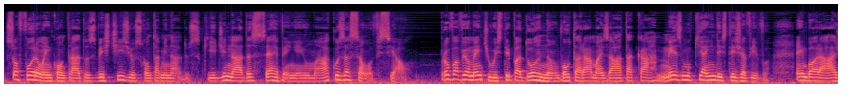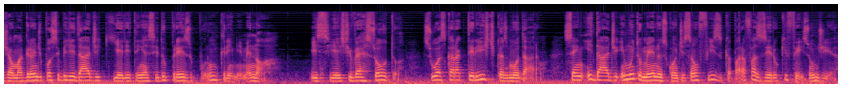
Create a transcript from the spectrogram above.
só foram encontrados vestígios contaminados que de nada servem em uma acusação oficial. Provavelmente o estripador não voltará mais a atacar, mesmo que ainda esteja vivo, embora haja uma grande possibilidade que ele tenha sido preso por um crime menor. E se estiver solto, suas características mudaram, sem idade e muito menos condição física para fazer o que fez um dia.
